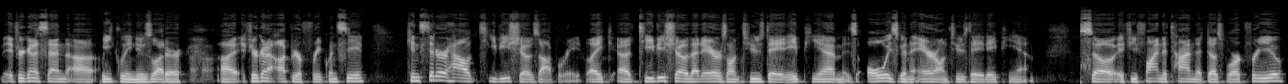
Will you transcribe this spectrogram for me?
If you're going to send a weekly newsletter, uh-huh. uh, if you're going to up your frequency, consider how TV shows operate. Like a TV show that airs on Tuesday at 8 p.m. is always going to air on Tuesday at 8 p.m. So if you find a time that does work for you,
